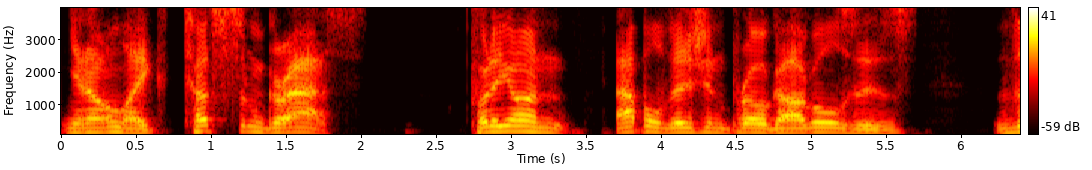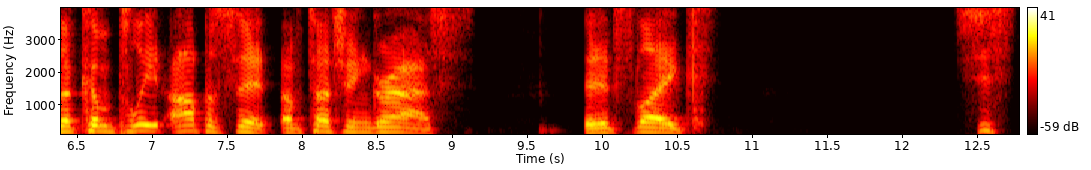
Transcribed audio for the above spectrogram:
You know, like touch some grass. Putting on Apple Vision Pro goggles is the complete opposite of touching grass. It's like just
